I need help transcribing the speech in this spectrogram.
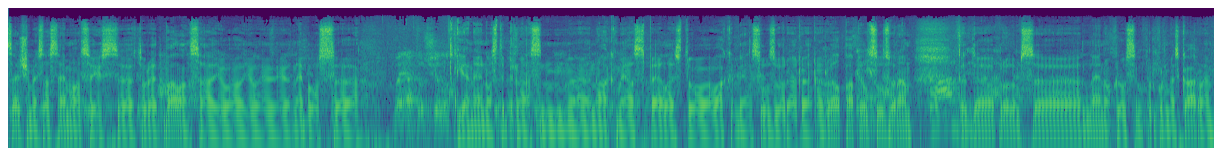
cenšamies tās emocijas turēt balansā, jo, jo ja nebūs Ja nenostiprinās nākamajās spēlēs to vakardienas uzvaru ar, ar, ar vēl papildus uzvarām, tad, protams, nenokļūsim tur, kur mēs kārojam.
